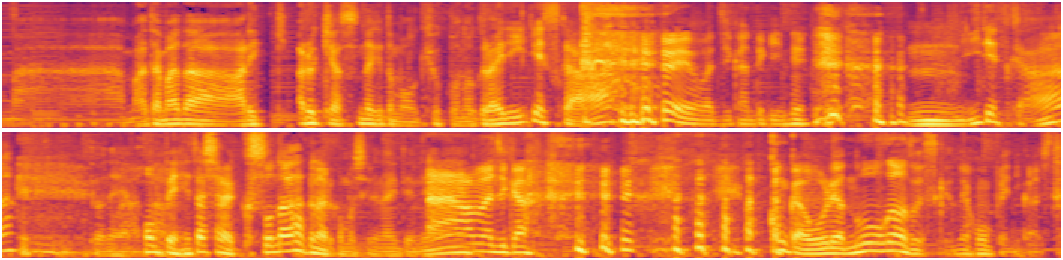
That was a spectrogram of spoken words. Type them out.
ー、まあ、まだまだありある気がするんだけども、今日このぐらいでいいですか？まあ時間的にね。うん、いいですか？今日ねまあ、本編下手したらクソ長くなるかもしれないんでね。ああマジか今回は俺はノーガードですけどね本編に関して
